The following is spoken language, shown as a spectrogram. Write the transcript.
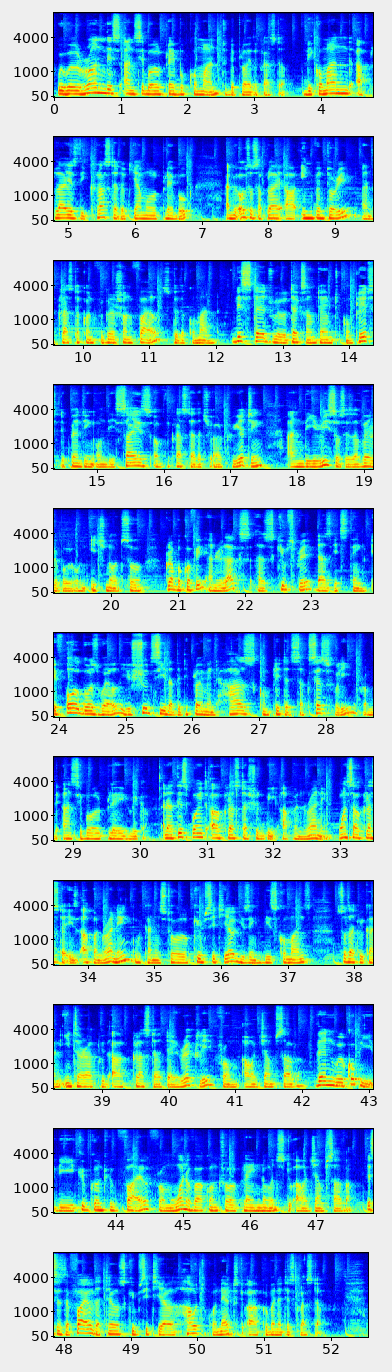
We will run this Ansible playbook command to deploy the cluster. The command applies the cluster.yaml playbook and we also supply our inventory and cluster configuration files to the command. This stage will take some time to complete depending on the size of the cluster that you are creating and the resources available on each node. So grab a coffee and relax as Kubespray does its thing. If all goes well, you should see that the deployment has completed successfully from the Ansible Play recap. And at this point, our cluster should be up and running. Once our cluster is up and running, we can install kubectl using these commands so that we can interact with our cluster directly from our jump server. Then we'll copy the kubeconfig file from one of our control plane nodes to our jump server. This is the file that tells kubectl how to connect to our Kubernetes cluster.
